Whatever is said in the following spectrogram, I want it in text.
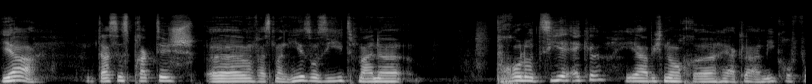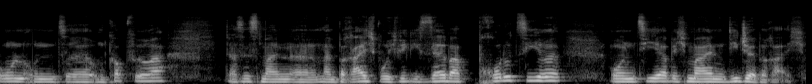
Ja, das ist praktisch, äh, was man hier so sieht, meine Produzierecke. Hier habe ich noch, äh, ja klar, Mikrofon und, äh, und Kopfhörer. Das ist mein, äh, mein Bereich, wo ich wirklich selber produziere. Und hier habe ich meinen DJ-Bereich.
